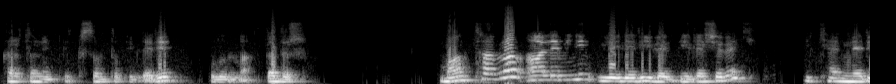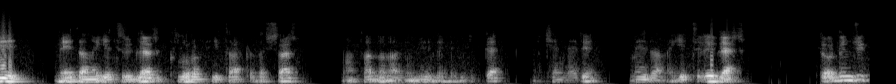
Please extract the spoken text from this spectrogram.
karotenoid ve ksantofilleri bulunmaktadır. Mantarlar aleminin üyeleriyle birleşerek dikenleri meydana getirirler. Klorofit arkadaşlar. Mantarlar alemleriyle birlikte dikenleri meydana getirirler. Dördüncü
